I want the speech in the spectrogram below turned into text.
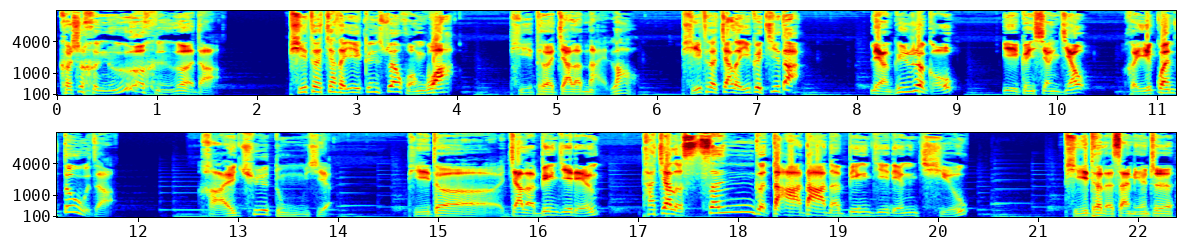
可是很饿很饿的。皮特加了一根酸黄瓜，皮特加了奶酪，皮特加了一个鸡蛋，两根热狗，一根香蕉和一罐豆子，还缺东西。皮特加了冰激凌，他加了三个大大的冰激凌球。皮特的三明治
